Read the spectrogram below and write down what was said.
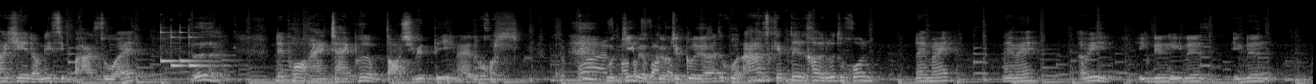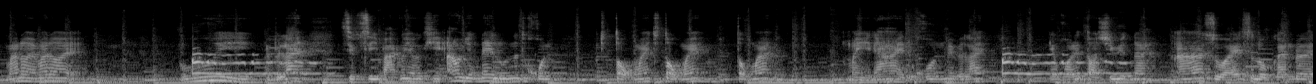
โอเคดอกนี้10 บาทสวย เออ ได้พอหายใจเพิ่มต่อชีวิตไปอีกนะทุกคน เมื่อกี้แบบเกือบจะเกลือทุกคน อ้าวสเก็ตเตอร์เข้าอีกแล้วทุกคนได้ไหมได้ไหมเอ้ยอีกหนึ่งอีกหนึ่งอีกหนึ่งมาหน่อยมาหน่อยโอ้ยไม่เป็นไร14 บาทก็ยังโอเคเอ้ายังได้ลุ้นนะทุกคนจะตกไหมจะตกไหม ตกมา ไม่ได้ทุกคนไม่เป็นไร ยังพอได้ต่อชีวิตนะ อ่าสวยสรุปกันเลย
